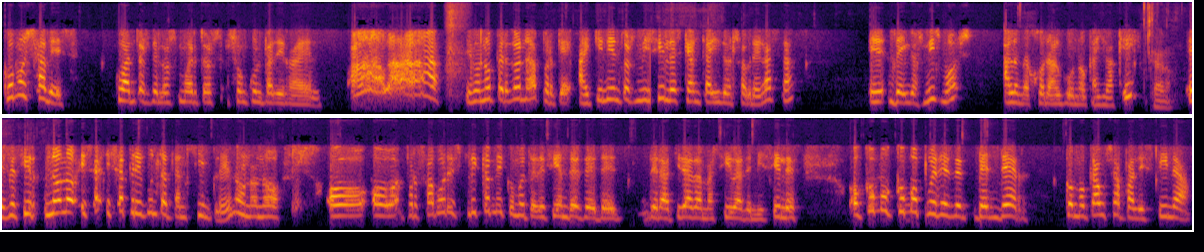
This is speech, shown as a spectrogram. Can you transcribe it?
¿cómo sabes cuántos de los muertos son culpa de Israel? ¡Ah! Digo, no, perdona, porque hay 500 misiles que han caído sobre Gaza, eh, de ellos mismos, a lo mejor alguno cayó aquí. Es decir, no, no, esa, esa pregunta tan simple, ¿eh? no, no, no. O, o, por favor, explícame cómo te defiendes de, de, de, la tirada masiva de misiles, o cómo, cómo puedes vender como causa palestina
